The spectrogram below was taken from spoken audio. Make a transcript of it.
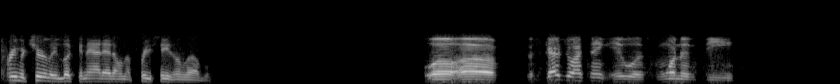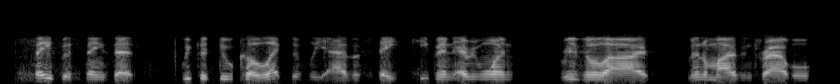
prematurely looking at it on a preseason level? Well, uh, the schedule, I think it was one of the safest things that we could do collectively as a state, keeping everyone regionalized, minimizing travel.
